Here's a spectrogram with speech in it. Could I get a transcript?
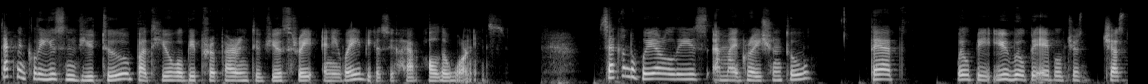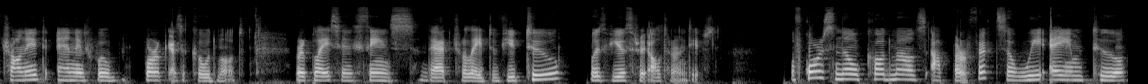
technically using Vue 2, but you will be preparing to Vue 3 anyway because you have all the warnings. Second, we release a migration tool that will be you will be able to just, run it and it will work as a codemod, replacing things that relate to Vue 2 with Vue 3 alternatives. Of course, no codemods are perfect, so we aim to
